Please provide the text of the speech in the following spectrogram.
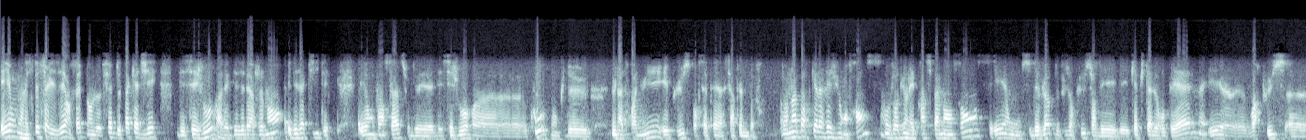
et on est spécialisé en fait dans le fait de packager des séjours avec des hébergements et des activités. Et on vend ça sur des, séjours euh, courts, donc de une à trois nuits et plus pour certaines offres dans n'importe quelle région en France. Aujourd'hui, on est principalement en France et on se développe de plus en plus sur des, des capitales européennes et euh, voire plus euh,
